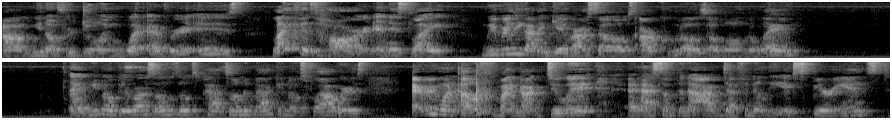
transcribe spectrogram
um, you know, for doing whatever it is. Life is hard, and it's like we really got to give ourselves our kudos along the way. And, you know, give ourselves those pats on the back and those flowers everyone else might not do it and that's something that i've definitely experienced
